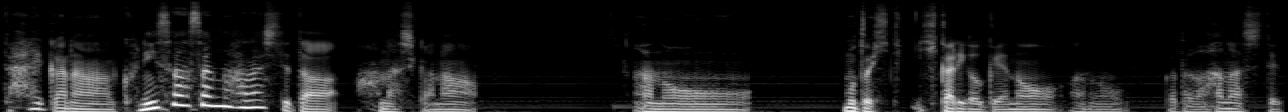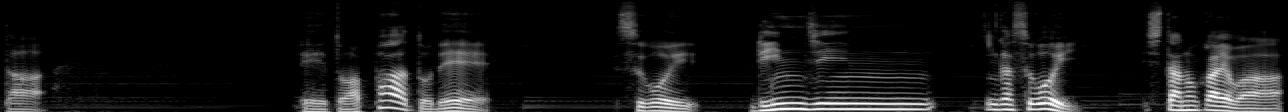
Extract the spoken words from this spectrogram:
誰かな国沢さんが話してた話かな。あの、元光学園のあの方が話してた、えっ、と、アパートですごい、隣人がすごい、下の階は、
